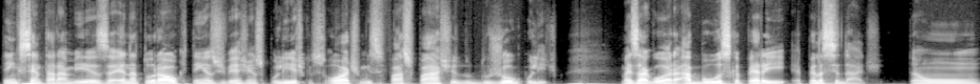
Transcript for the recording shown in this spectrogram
tem que sentar à mesa, é natural que tenha as divergências políticas, ótimo, isso faz parte do, do jogo político. Mas agora, a busca, peraí, é pela cidade. Então,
